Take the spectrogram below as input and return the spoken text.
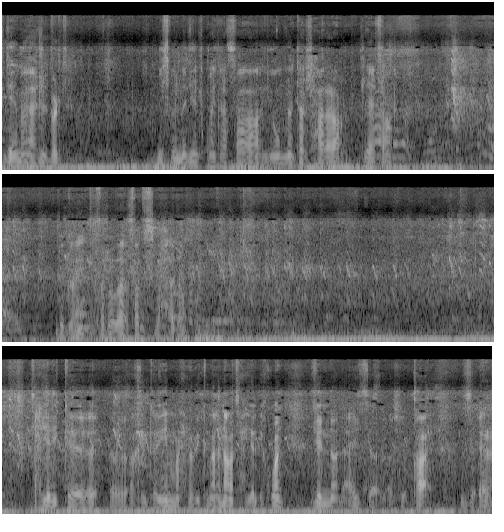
كدير مع هذا البرد بالنسبة لمدينة القنيطرة فاليوم درجة الحرارة ثلاثة. دوغري في هذا الصباح هذا. تحية لك آه، أخي الكريم. مرحبا بك معنا. تحية الإخوان ديالنا الأعزاء الأشقاء الجزائر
